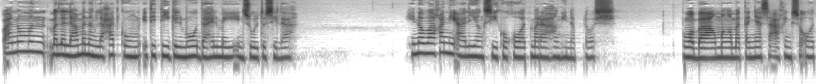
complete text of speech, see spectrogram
Paano man malalaman ng lahat kung ititigil mo dahil may insulto sila? Hinawakan ni Ali ang siko ko at marahang hinaplos. Bumaba ang mga mata niya sa aking suot.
